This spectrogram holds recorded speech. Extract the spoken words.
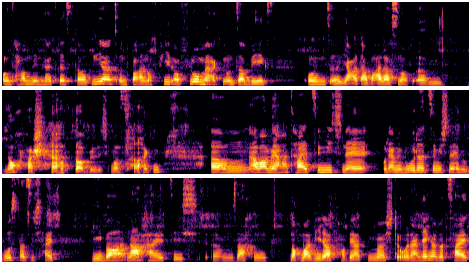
und haben den halt restauriert und waren noch viel auf Flohmärkten unterwegs. Und äh, ja, da war das noch ähm, noch verschärfter, will ich mal sagen. Ähm, aber mir hat halt ziemlich schnell, oder mir wurde ziemlich schnell bewusst, dass ich halt lieber nachhaltig ähm, Sachen nochmal wiederverwerten möchte oder längere Zeit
